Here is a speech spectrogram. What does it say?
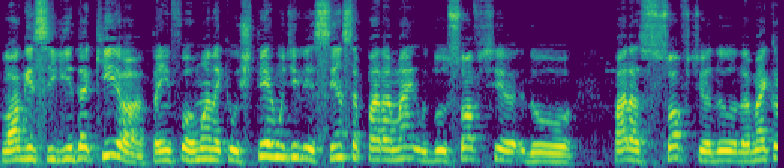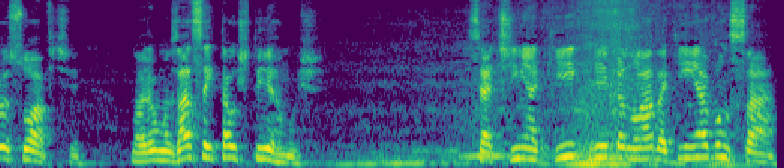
Logo em seguida aqui, ó, tá informando aqui os termos de licença para do software do para software do, da Microsoft. Nós vamos aceitar os termos. Setinha aqui, clica no lado aqui em avançar.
